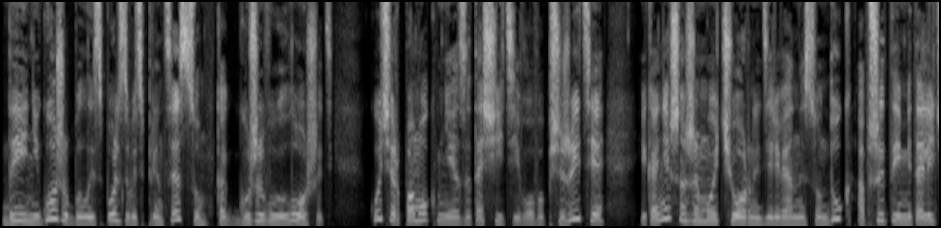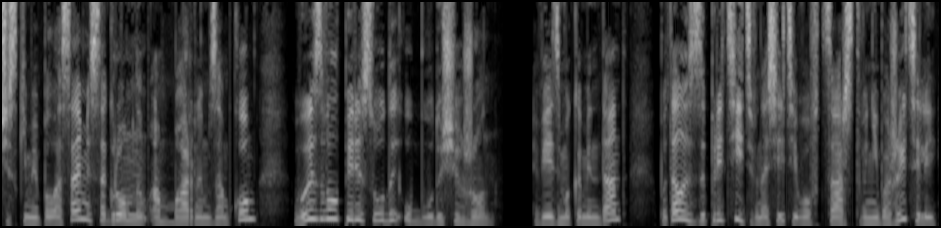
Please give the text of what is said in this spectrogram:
Да и негоже было использовать принцессу как гужевую лошадь. Кучер помог мне затащить его в общежитие, и, конечно же, мой черный деревянный сундук, обшитый металлическими полосами с огромным амбарным замком, вызвал пересуды у будущих жен. Ведьма-комендант пыталась запретить вносить его в царство небожителей,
